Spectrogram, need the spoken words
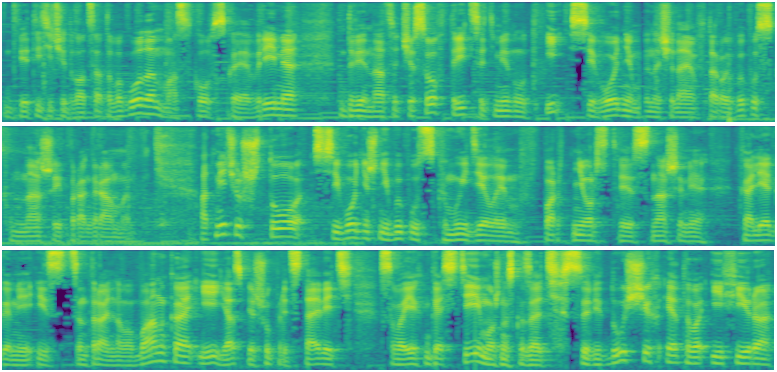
2020 года. Московское время 12 часов 30 минут. И сегодня мы начинаем второй выпуск нашей программы. Отмечу, что сегодняшний выпуск мы делаем в партнерстве с нашими коллегами из Центрального банка, и я спешу представить своих гостей, можно сказать, соведущих этого эфира.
